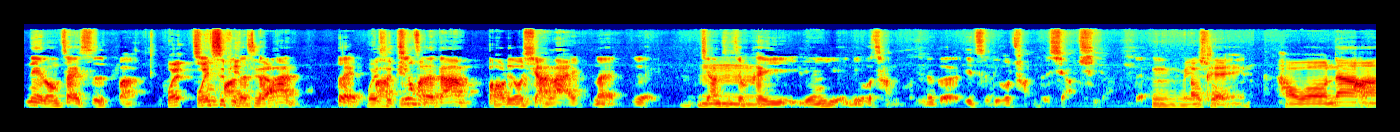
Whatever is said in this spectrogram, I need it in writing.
内容再次把精华的答案。对，把精华的答案保留下来，那对，这样子就可以源远流长，那个一直流传的下去啊。对，嗯，没错。Okay. 好哦，那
